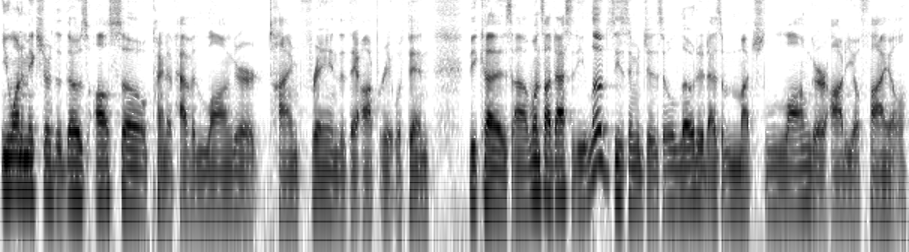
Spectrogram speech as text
you want to make sure that those also kind of have a longer time frame that they operate within. Because uh, once audacity loads these images it will load it as a much longer audio file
